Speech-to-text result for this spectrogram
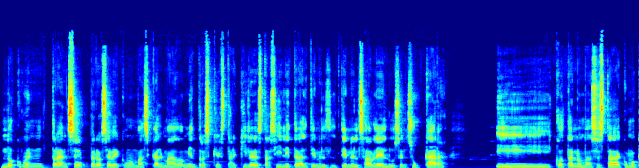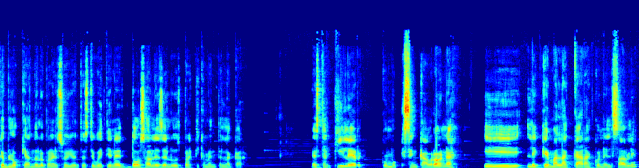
No como en un trance, pero se ve como más calmado. Mientras que Starkiller está así, literal, tiene el, tiene el sable de luz en su cara. Y Kota nomás está como que bloqueándolo con el suyo. Entonces este güey tiene dos sables de luz prácticamente en la cara. Starkiller como que se encabrona y le quema la cara con el sable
